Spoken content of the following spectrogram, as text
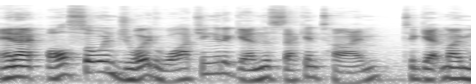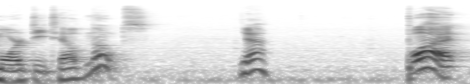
And I also enjoyed watching it again the second time to get my more detailed notes. Yeah. But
